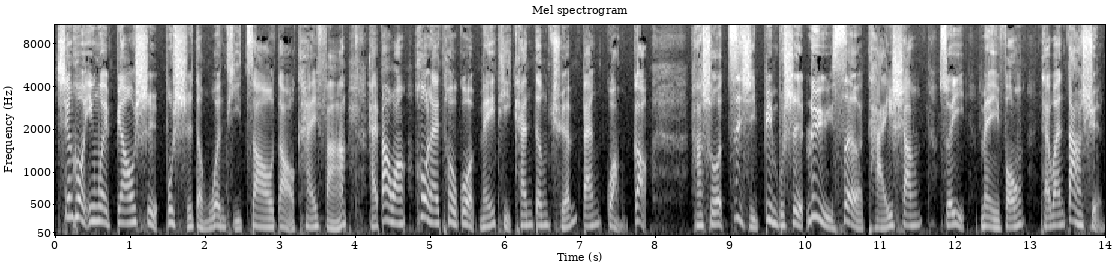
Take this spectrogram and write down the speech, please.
先后因为标示不实等问题遭到开罚。海霸王后来透过媒体刊登全版广告，他说自己并不是绿色台商，所以每逢台湾大选。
